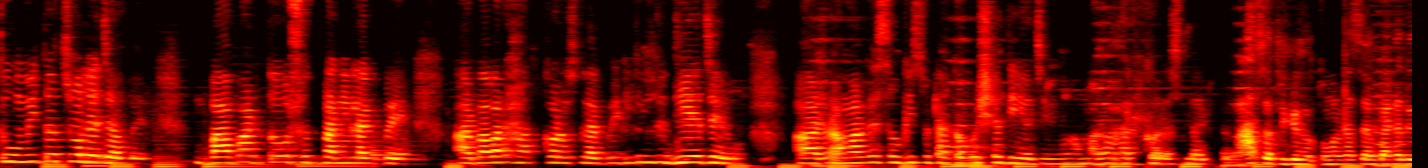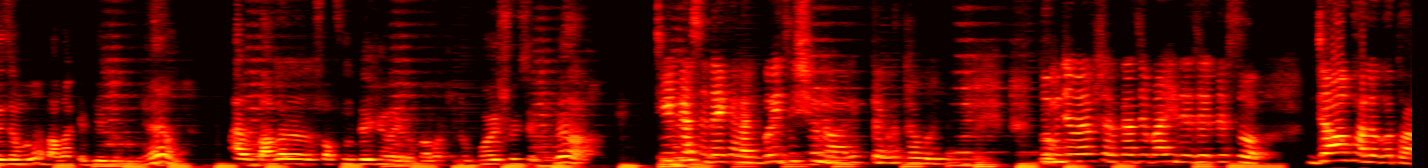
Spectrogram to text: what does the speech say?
তুমি তো চলে যাবে। বাবার তো ওষুধ পানি লাগবে আর বাবার হাত খরচ লাগবে এটি কিন্তু দিয়ে যেও। আর আমার কাছেও কিছু টাকা পয়সা দিয়ে যেও আমার হাত খরচ লাগবে। আচ্ছা ঠিক আছে তোমার কাছে আমি টাকা দিয়ে যাব না বাবাকে দিয়ে দেবো হ্যাঁ? আর বাবার সবসময় দেখে রাখব বাবার একটু বয়স হয়েছে না? ঠিক আছে দেখে রাখব। এই যে শোনো আরেকটা কথা বলি। তুমি যে ব্যবসার কাজে বাইরে যাইতেছো যাও ভালো কথা।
